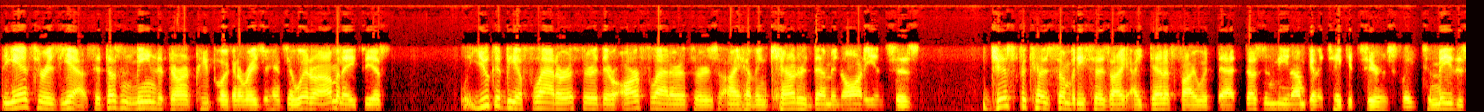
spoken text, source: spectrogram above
the answer is yes. It doesn't mean that there aren't people who are going to raise their hand and say, wait a minute, I'm an atheist. You could be a flat earther. There are flat earthers. I have encountered them in audiences. Just because somebody says I identify with that doesn't mean I'm going to take it seriously. To me, this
